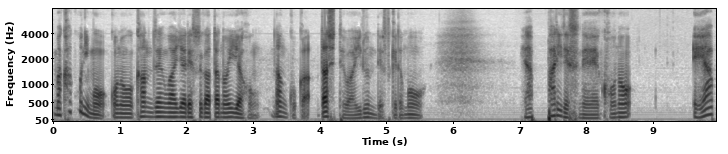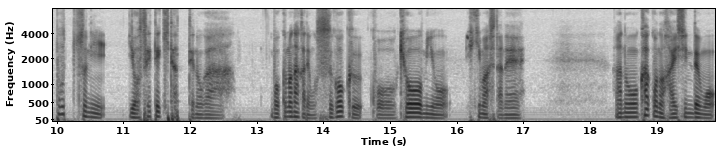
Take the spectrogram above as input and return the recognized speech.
まあ過去にもこの完全ワイヤレス型のイヤホン何個か出してはいるんですけども、やっぱりですね、この AirPods に寄せてきたってのが、僕の中でもすごくこう興味を引きましたね。あの、過去の配信でも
